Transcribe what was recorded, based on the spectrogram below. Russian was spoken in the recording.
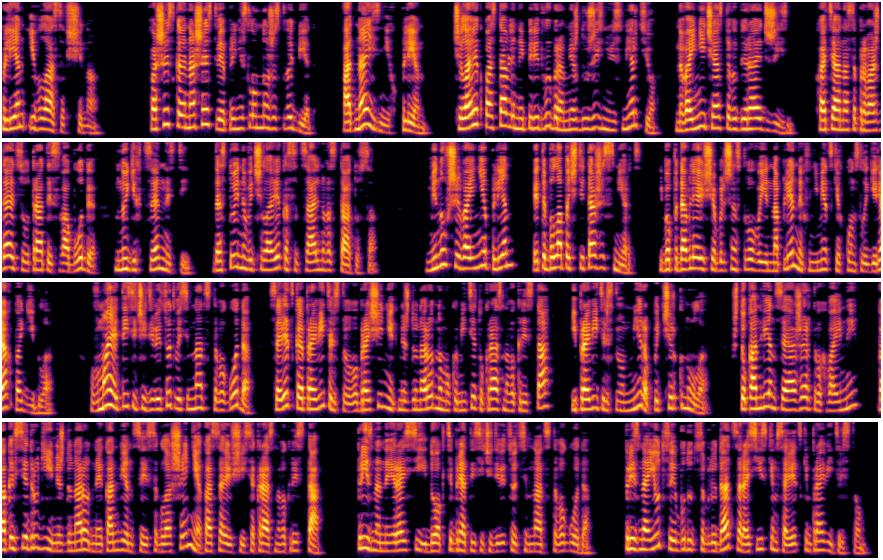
Плен и Власовщина. Фашистское нашествие принесло множество бед. Одна из них – плен. Человек, поставленный перед выбором между жизнью и смертью, на войне часто выбирает жизнь, хотя она сопровождается утратой свободы, многих ценностей, достойного человека социального статуса. В минувшей войне плен – это была почти та же смерть, ибо подавляющее большинство военнопленных в немецких концлагерях погибло. В мае 1918 года советское правительство в обращении к Международному комитету Красного Креста и правительствам мира подчеркнуло, что Конвенция о жертвах войны, как и все другие международные конвенции и соглашения, касающиеся Красного Креста, признанные Россией до октября 1917 года, признаются и будут соблюдаться российским советским правительством.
